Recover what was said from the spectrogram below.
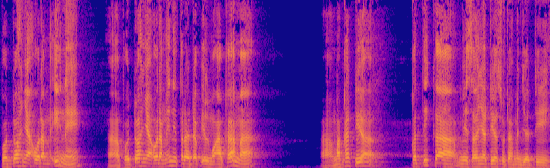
bodohnya orang ini nah, bodohnya orang ini terhadap ilmu agama nah, maka dia ketika misalnya dia sudah menjadi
